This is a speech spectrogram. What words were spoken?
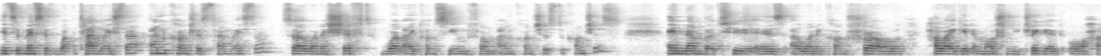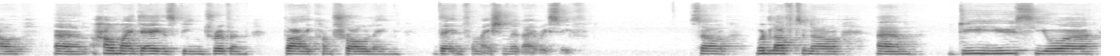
it's a massive time waster, unconscious time waster. So I want to shift what I consume from unconscious to conscious. And number two is I want to control how I get emotionally triggered or how um, how my day is being driven by controlling the information that I receive. So would love to know, um, do you use your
